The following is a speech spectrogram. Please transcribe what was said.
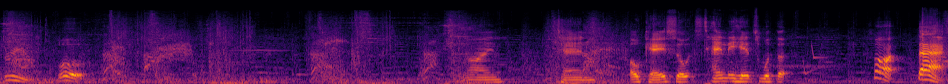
three, four. Nine, ten. Okay, so it's ten hits with the. Fuck that.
